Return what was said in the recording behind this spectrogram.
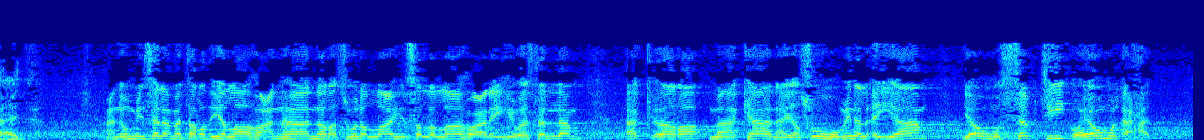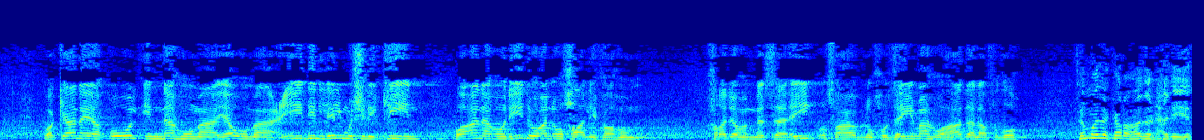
أعد. عن أم سلمة رضي الله عنها أن رسول الله صلى الله عليه وسلم أكثر ما كان يصوم من الأيام يوم السبت ويوم الأحد. وكان يقول إنهما يوم عيد للمشركين وأنا أريد أن أخالفهم. أخرجه النسائي وصححه ابن خزيمة وهذا لفظه. ثم ذكر هذا الحديث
